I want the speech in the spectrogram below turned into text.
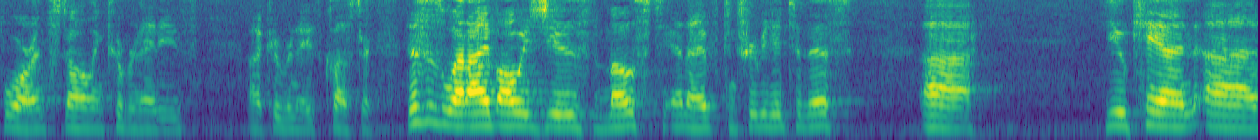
for installing Kubernetes, uh, Kubernetes cluster. This is what I've always used the most, and I've contributed to this. Uh, you can uh,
